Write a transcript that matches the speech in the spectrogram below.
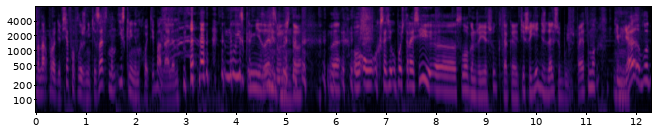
на Нарпроде. Все фуфлыжники. Зальцман искренен хоть и банален. Ну, искренне Зальцман, что. Да. О- о, Кстати, у Почты России э, слоган же есть, шутка такая, тише едешь, дальше будешь. Поэтому, Тим, я вот,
